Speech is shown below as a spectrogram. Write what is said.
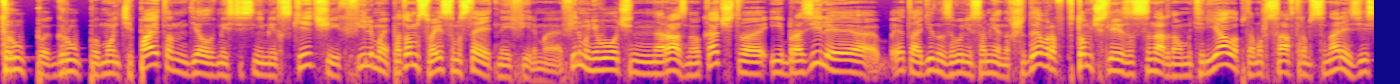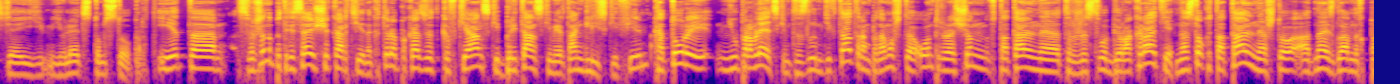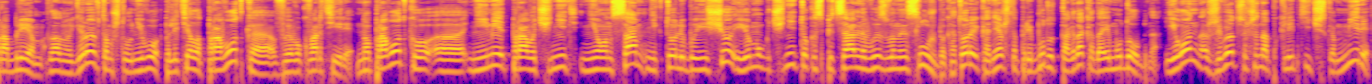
труппы, группы Монти Пайтон, делал вместе с ними их скетч, передачи, их фильмы, потом свои самостоятельные фильмы. Фильм у него очень разного качества, и «Бразилия» — это один из его несомненных шедевров, в том числе из-за сценарного материала, потому что с автором сценария здесь является Том Стоппорт. И это совершенно потрясающая картина, которая показывает кавкианский, британский мир, английский фильм, который не управляет каким-то злым диктатором, потому что он превращен в тотальное торжество бюрократии, настолько тотальное, что одна из главных проблем главного героя в том, что у него полетела проводка в его квартире, но проводку э, не имеет права чинить чинить не он сам, ни кто-либо еще. Ее могут чинить только специально вызванные службы, которые, конечно, прибудут тогда, когда им удобно. И он живет в совершенно апокалиптическом мире,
